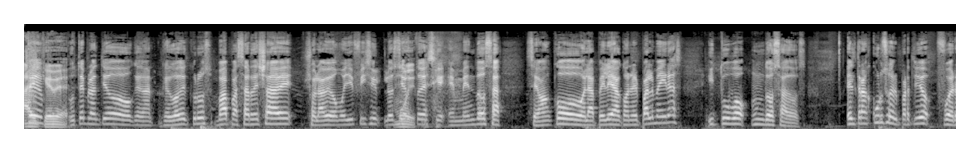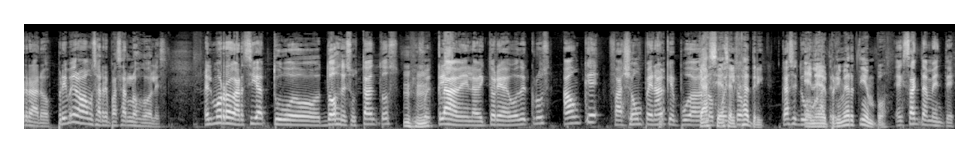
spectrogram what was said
Hay que ver. usted planteó que, que Godoy Cruz va a pasar de llave, yo la veo muy difícil. Lo Muy cierto difícil. es que en Mendoza se bancó la pelea con el Palmeiras y tuvo un 2 a 2. El transcurso del partido fue raro. Primero vamos a repasar los goles. El Morro García tuvo dos de sus tantos y fue clave en la victoria de Godoy Cruz, aunque falló un penal que pudo haberlo Casi hace el hat-trick. Casi tuvo En un el primer tiempo. Exactamente.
